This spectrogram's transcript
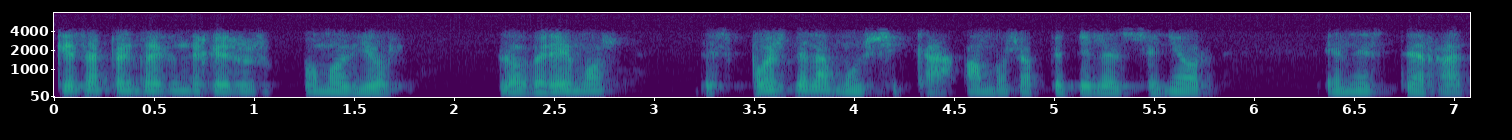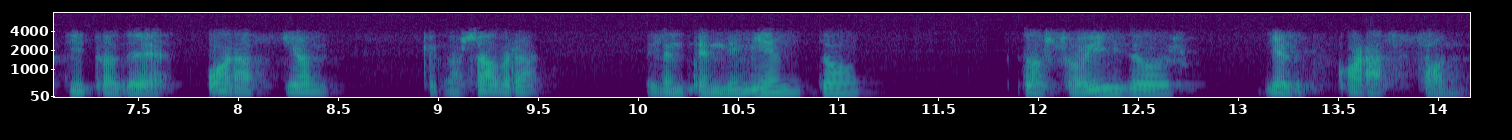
que es la presentación de Jesús como Dios? Lo veremos después de la música. Vamos a pedirle al Señor en este ratito de oración que nos abra el entendimiento, los oídos y el corazón.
